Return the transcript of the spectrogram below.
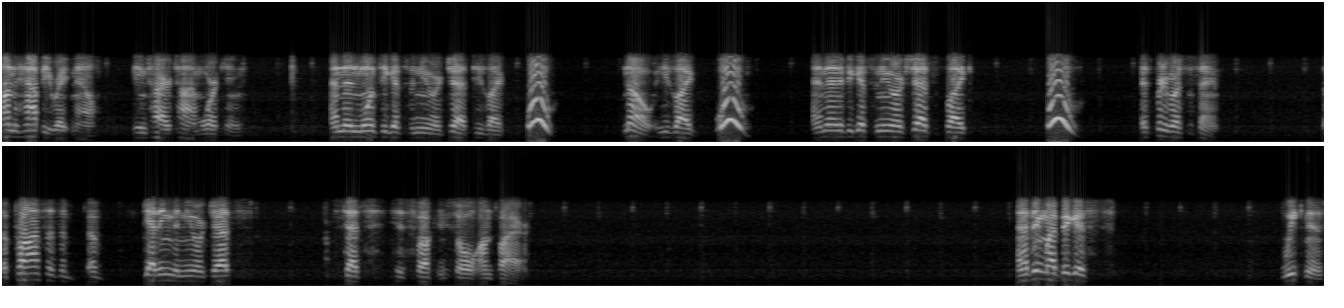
unhappy right now the entire time working, and then once he gets the New York Jets, he's like, woo. No, he's like, woo. And then if he gets the New York Jets, it's like, woo. It's pretty much the same. The process of, of getting the New York Jets sets his fucking soul on fire. And I think my biggest weakness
